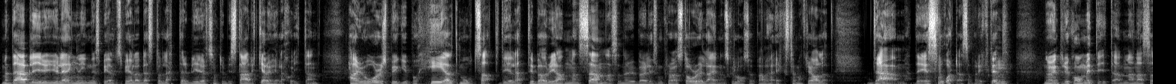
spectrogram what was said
Men där blir det ju längre in i spelet du spelar desto lättare blir det eftersom du blir starkare och hela skiten. Harry Warriors bygger ju på helt motsatt. Det är lätt i början, men sen alltså när du börjar liksom klara storylinen och ska låsa upp alla det här extra materialet. Damn, det är svårt alltså på riktigt. Nu har inte du kommit dit än, men alltså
